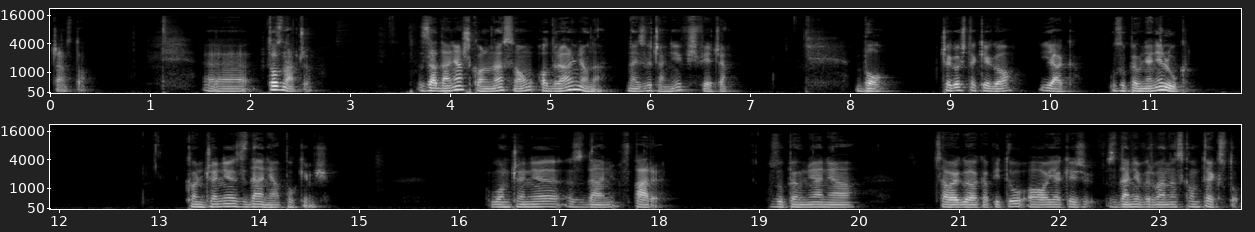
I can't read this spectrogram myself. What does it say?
Często. E, to znaczy, zadania szkolne są odrealnione najzwyczajniej w świecie. Bo czegoś takiego jak uzupełnianie luk, kończenie zdania po kimś, łączenie zdań w pary, uzupełniania całego akapitu o jakieś zdanie wyrwane z kontekstu,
